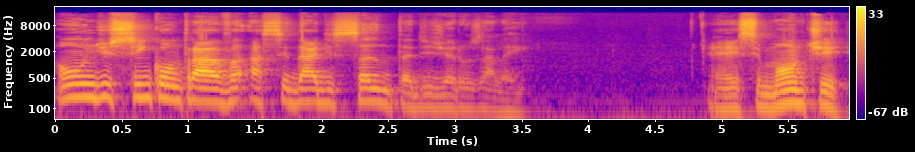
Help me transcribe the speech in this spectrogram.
onde se encontrava a cidade santa de Jerusalém. É esse monte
